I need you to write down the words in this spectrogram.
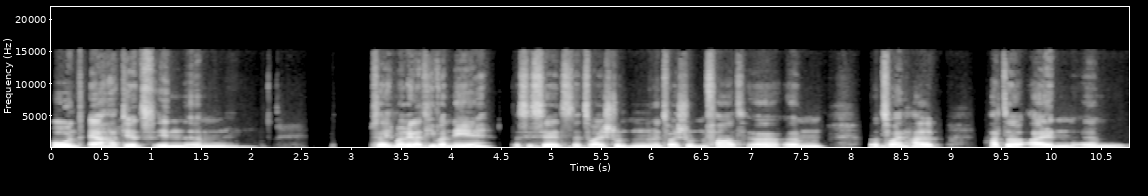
Und er hat jetzt in, ähm, sag ich mal, relativer Nähe, das ist ja jetzt eine zwei Stunden, eine zwei Stunden Fahrt, ja, ähm, oder zweieinhalb, hat er ein ähm,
